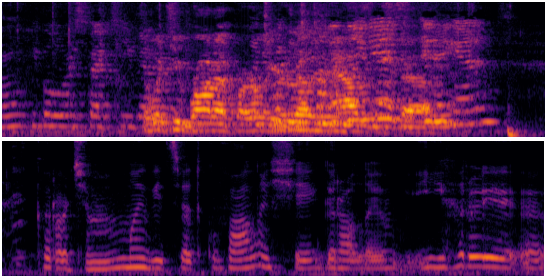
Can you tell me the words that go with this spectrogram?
Oh. People respect you So what you brought up earlier about the house and stuff. Коротше, ми відсвяткували, ще й грали в ігри е,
